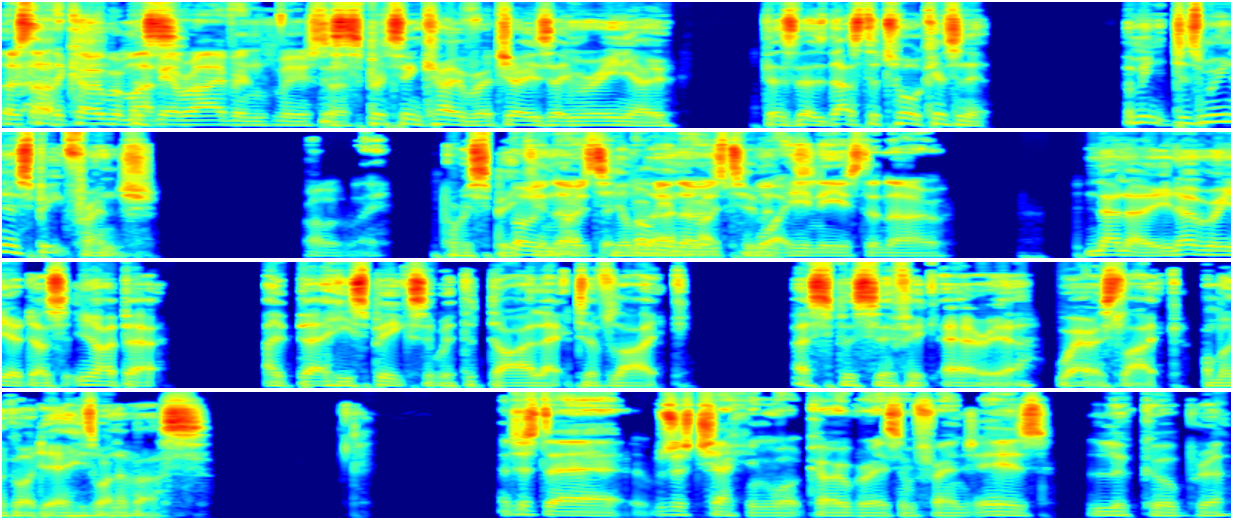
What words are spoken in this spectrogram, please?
Looks like the Cobra might be arriving, The Musa. spitting cobra, Jose Mourinho. There's, there's, that's the talk, isn't it? I mean, does Mourinho speak French? Probably, Probably speaks. probably knows. He'll Probably learn knows what he needs to know. No, no. You know Mourinho does. You know, I bet. I bet he speaks it with the dialect of like a specific area where it's like, oh my god, yeah, he's one of us. I just uh, was just checking what Cobra is in French. It is Le Cobra.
